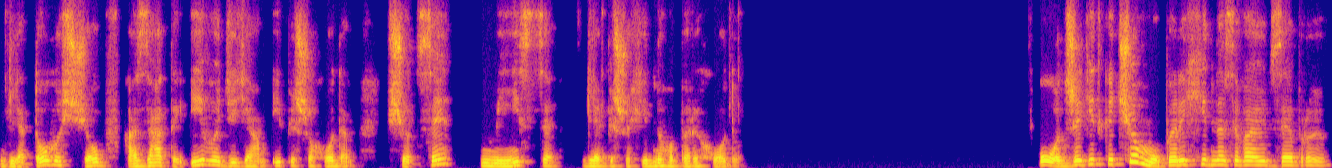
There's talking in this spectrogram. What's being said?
для того, щоб вказати і водіям, і пішоходам, що це місце для пішохідного переходу. Отже, дітки, чому перехід називають зеброю?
